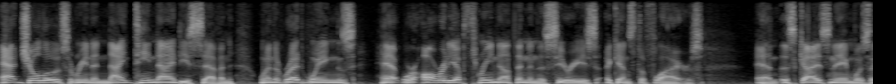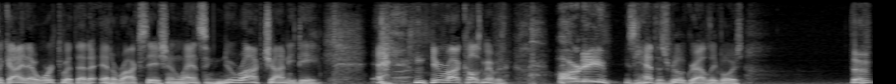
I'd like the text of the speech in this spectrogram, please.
at Joe Louis Arena, 1997, when the Red Wings had, were already up three nothing in the series against the Flyers. And this guy's name was the guy that I worked with at a, at a rock station in Lansing, New Rock Johnny D. New Rock calls me up with, Hardy. He had this real gravelly voice. The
